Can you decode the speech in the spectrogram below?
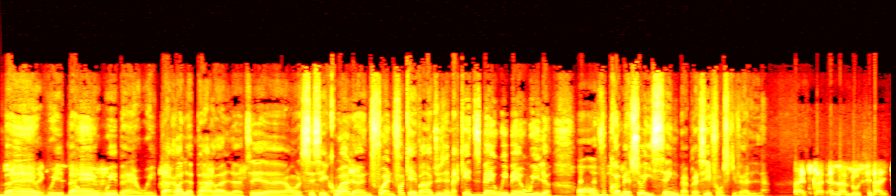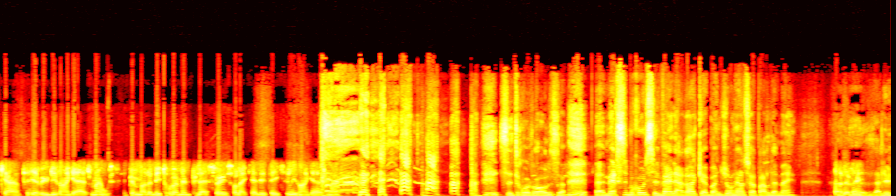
Ben oui, ben oui, ben oui. Parole, parole. Tu sais, euh, on le sait c'est quoi. Là. Une fois, une fois qu'il est vendu, les Américains disent ben oui, ben oui. Là. On, on vous promet ça, ils signent, puis après ça, ils font ce qu'ils veulent. Ben, tu te rappelles là, tu sais, il y avait eu des engagements aussi. Puis à un moment donné, ils trouvaient même plus la feuille sur laquelle étaient écrits les engagements. C'est trop drôle, ça. Euh, merci beaucoup, Sylvain Larocque. Bonne journée, on se reparle demain. Va bien. Salut.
